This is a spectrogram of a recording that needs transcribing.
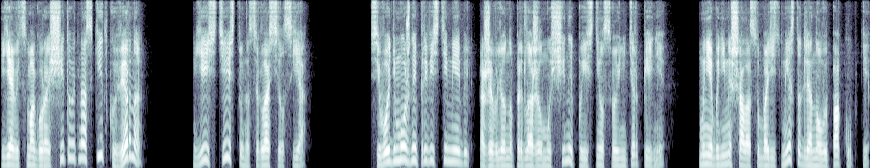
Я ведь смогу рассчитывать на скидку, верно? Естественно, согласился я. «Сегодня можно и привезти мебель», — оживленно предложил мужчина и пояснил свое нетерпение. «Мне бы не мешало освободить место для новой покупки.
